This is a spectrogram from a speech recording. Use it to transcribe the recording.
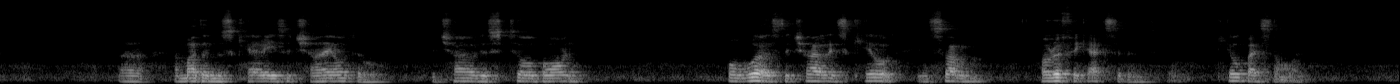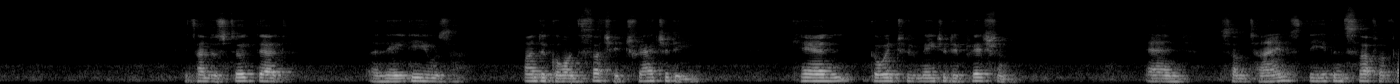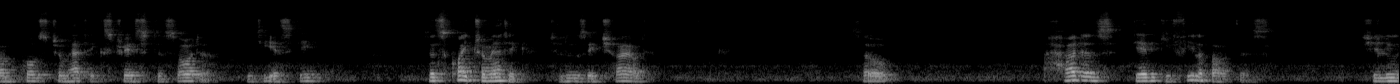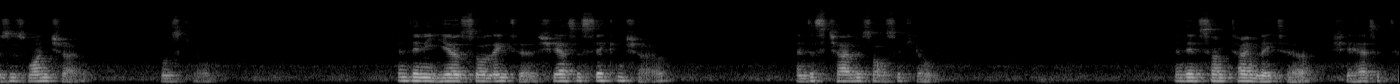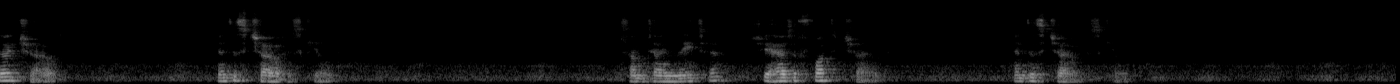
Uh, a mother miscarries a child, or the child is stillborn, or worse, the child is killed in some horrific accident, or killed by someone. It's understood that a lady who's undergone such a tragedy can go into major depression and Sometimes they even suffer from post traumatic stress disorder, PTSD. So it's quite traumatic to lose a child. So, how does Devaki feel about this? She loses one child, was killed. And then a year or so later, she has a second child, and this child is also killed. And then some time later, she has a third child, and this child is killed. Some time later, she has a fourth child, and this child is killed.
